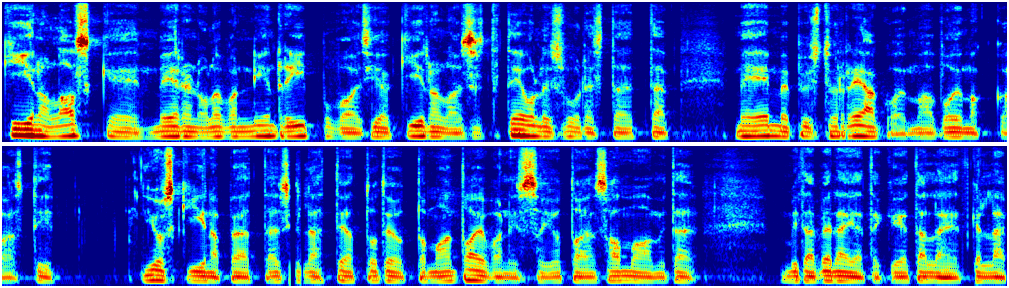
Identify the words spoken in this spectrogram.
Kiina laskee meidän olevan niin riippuvaisia kiinalaisesta teollisuudesta, että me emme pysty reagoimaan voimakkaasti, jos Kiina päättäisi lähteä toteuttamaan Taivanissa jotain samaa, mitä mitä Venäjä tekee tällä hetkellä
